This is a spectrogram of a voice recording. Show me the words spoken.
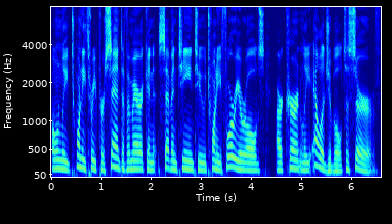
only 23% of American 17 to 24 year olds are currently eligible to serve.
